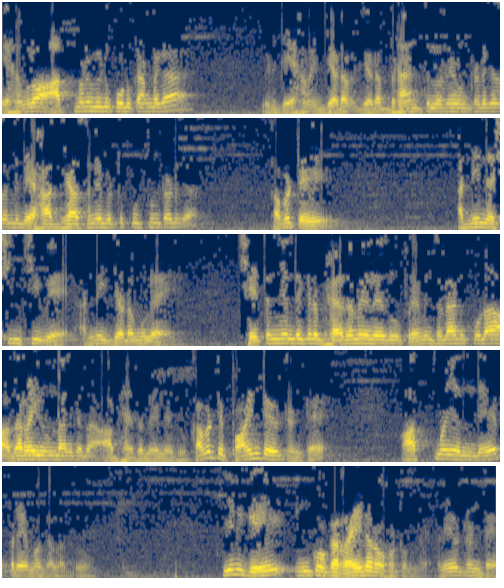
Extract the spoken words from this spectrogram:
దేహంలో ఆత్మను వీడు కొడుకు అండగా. వీడు దేహం జడ జడభ్రాంతిలోనే ఉంటాడు కదండి దేహాధ్యాసనే పెట్టు కూర్చుంటాడుగా. కాబట్టి అన్నీ నశించివే అన్నీ జడములే. చైతన్యం దగ్గర భేదమే లేదు ప్రేమించడానికి కూడా అదరై ఉండాలి కదా ఆ భేదమే లేదు. కాబట్టి పాయింట్ ఏమిటంటే ఆత్మయందే ప్రేమ గలదు. దీనికి ఇంకొక రైడర్ ఒకటి ఉంది అదేమిటంటే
